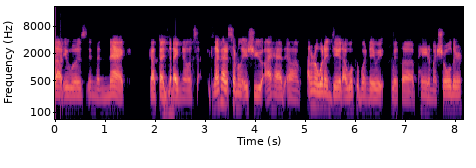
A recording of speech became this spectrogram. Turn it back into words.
out it was in the neck. Got that Mhm. diagnosed because I've had a similar issue. I had um, I don't know what I did. I woke up one day with, with uh, pain in my shoulder.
